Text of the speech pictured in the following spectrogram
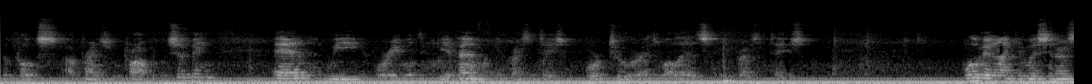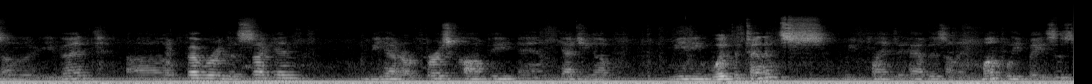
the folks, our friends from Tropical Shipping, and we were able to give him a presentation, port tour, as well as a presentation. Moving on, Commissioners, on the event, uh, February the 2nd, we had our first coffee and catching up meeting with the tenants. We plan to have this on a monthly basis.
